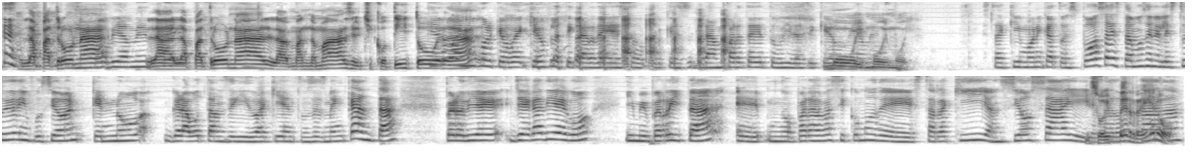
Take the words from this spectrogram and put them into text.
la patrona, Obviamente. La, la, patrona, la manda más, el chicotito, ¿verdad? Bueno porque quiero platicar de eso, porque es gran parte de tu vida, así que Muy, muy, muy. Está aquí Mónica, tu esposa. Estamos en el estudio de infusión, que no grabo tan seguido aquí, entonces me encanta. Pero llega Diego y mi perrita eh, no paraba así como de estar aquí ansiosa y... Y soy perrero.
